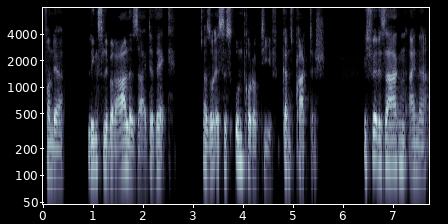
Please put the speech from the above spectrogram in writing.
von der linksliberale Seite weg. Also es ist unproduktiv, ganz praktisch. Ich würde sagen, eine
